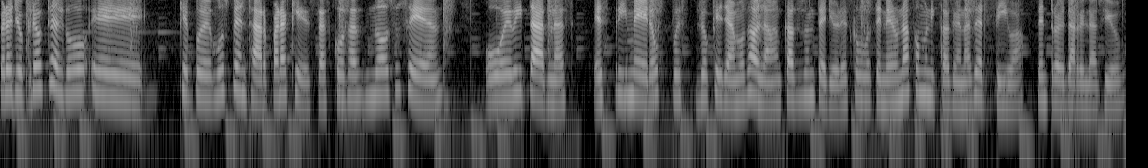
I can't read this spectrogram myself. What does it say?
Pero yo creo que algo eh, que podemos pensar para que estas cosas no sucedan o evitarlas es primero, pues lo que ya hemos hablado en casos anteriores, como tener una comunicación asertiva dentro de la relación,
